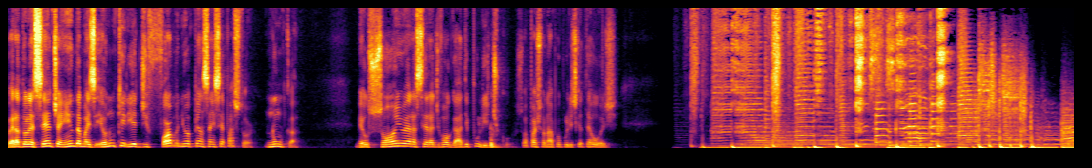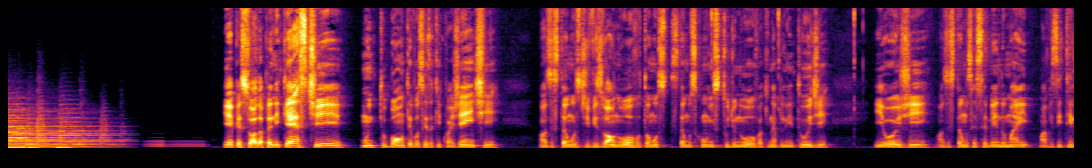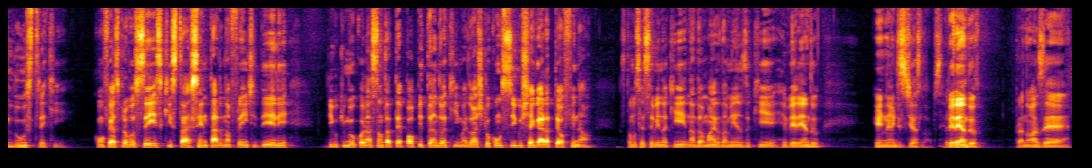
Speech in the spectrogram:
Eu era adolescente ainda, mas eu não queria de forma nenhuma pensar em ser pastor. Nunca. Meu sonho era ser advogado e político. Sou apaixonado por política até hoje. E aí, pessoal da Planicast, muito bom ter vocês aqui com a gente. Nós estamos de visual novo, estamos, estamos com um estúdio novo aqui na Plenitude e hoje nós estamos recebendo uma, uma visita ilustre aqui. Confesso para vocês que estar sentado na frente dele, digo que o meu coração está até palpitando aqui, mas eu acho que eu consigo chegar até o final. Estamos recebendo aqui nada mais, nada menos do que Reverendo Hernandes Dias Lopes. Reverendo, para nós é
